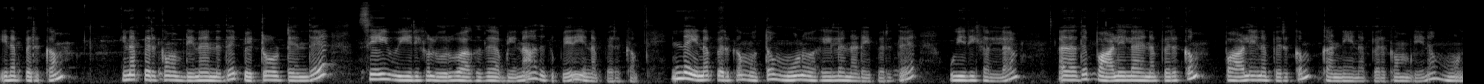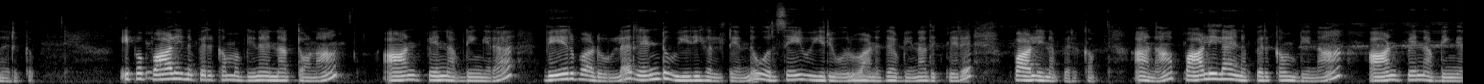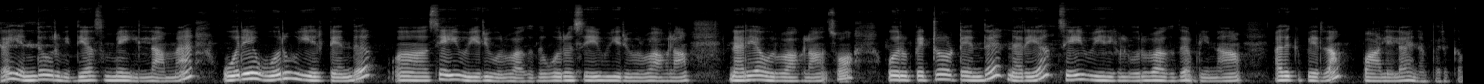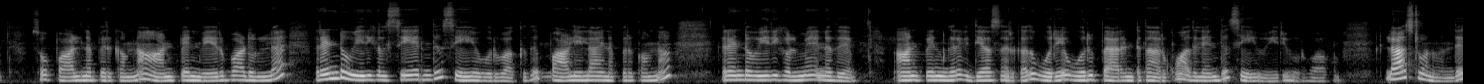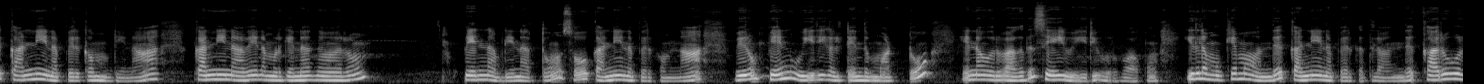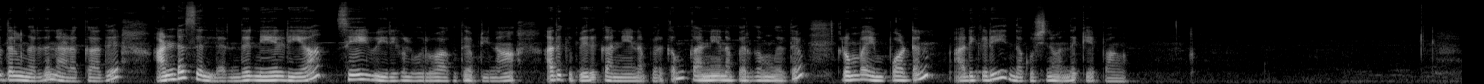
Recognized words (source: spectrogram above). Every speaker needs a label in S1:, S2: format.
S1: இனப்பெருக்கம். இனப்பெருக்கம் அப்படின்னா என்னது? பெற்றோர்கிட்டேருந்து சேய் உயிரிகள் உருவாகுது அப்படின்னா அதுக்கு பேர் இனப்பெருக்கம். இந்த இனப்பெருக்கம் மொத்தம் மூணு வகையில் நடைபெறுது. உயிரிகளில் அதாவது பாலிலா இனப்பெருக்கம் பாலினப்பெருக்கம் கன்னி இனப்பெருக்கம் அப்படின்னா மூணு இருக்குது இப்போ பாலினப்பெருக்கம் அப்படின்னா என்ன அர்த்தம்னா ஆண் பெண் அப்படிங்கிற வேறுபாடு உள்ள ரெண்டு உயிரிகள்கிட்டேருந்து ஒரு சேய் உயிரி உருவானது அப்படின்னா அதுக்கு பேர் பாலினப்பெருக்கம். ஆனால் பாலிலா இனப்பெருக்கம் அப்படின்னா ஆண் பெண் அப்படிங்கிற எந்த ஒரு வித்தியாசமே இல்லாமல் ஒரே ஒரு உயிர்கிட்டேருந்து சேய் உயிரி உருவாகுது. ஒரு செய் உயிரி உருவாகலாம். நிறையா உருவாகலாம். ஸோ ஒரு பெற்றோர்கிட்டேருந்து நிறைய செய் உயிரிகள் உருவாகுது அப்படின்னா அதுக்கு பேர் தான் பாலிலா இனப்பெருக்கம். ஸோ பாலினப்பெருக்கம்னா ஆண் பெண் வேறுபாடு உள்ள ரெண்டு உயிரிகள் சேர்ந்து சேயை உருவாக்குது. பாலிலா இனப்பெருக்கம்னா ரெண்டு உயிரிகளுமே என்னது? ஆண் பெண்கிற வித்தியாசம் இருக்காது. ஒரே ஒரு பேரண்ட் தான் இருக்கும். அதுலேருந்து சேய் உயிரி உருவாகும். லாஸ்ட் ஒன் வந்து கன்னி இனப்பெருக்கம் அப்படின்னா கன்னினாவே நம்மளுக்கு என்ன வரும்? பெண் அப்படின்னு அர்த்தம். ஸோ கன்னி இனப்பெருக்கம்னா வெறும் பெண் உயிரிகள்கிட்டேருந்து மட்டும் என்ன உருவாகுது? சேய் உயிரி உருவாகும். இதில் முக்கியமாக வந்து கன்னி இனப்பெருக்கத்தில் வந்து கருவுறுதல்ங்கிறது நடக்காது. அண்ட செல்லேருந்து நேரடியாக சேய் உயிரிகள் உருவாகுது அப்படின்னா அதுக்கு பேர் கன்னி இனப்பெருக்கம் கன்னி இனப்பெருக்கம்ங்கிறது ரொம்ப இம்பார்ட்டன்ட் அடிக்கடி இந்த கொஷினை வந்து கேட்பாங்க.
